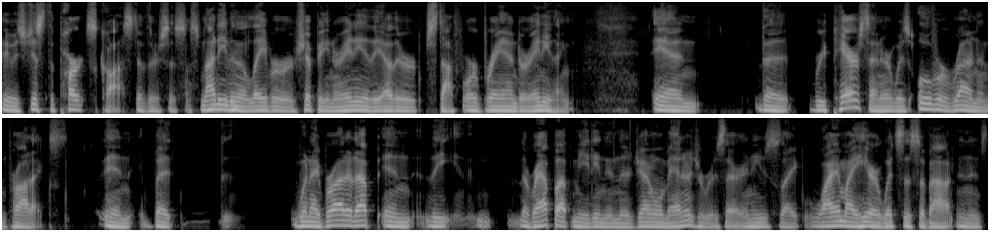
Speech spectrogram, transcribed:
It was just the parts cost of their systems, not even the labor or shipping or any of the other stuff or brand or anything. And the repair center was overrun in products. And but when I brought it up in the the wrap up meeting, and the general manager was there, and he was like, "Why am I here? What's this about?" And,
